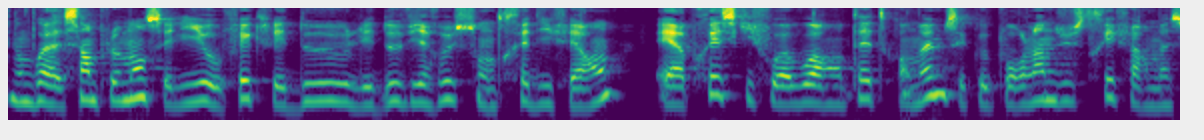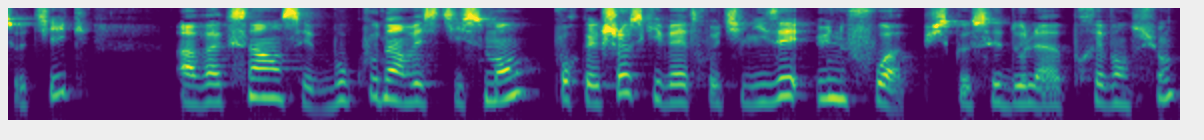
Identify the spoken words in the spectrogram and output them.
Donc voilà, simplement c'est lié au fait que les deux, les deux virus sont très différents. Et après, ce qu'il faut avoir en tête quand même, c'est que pour l'industrie pharmaceutique, un vaccin, c'est beaucoup d'investissement pour quelque chose qui va être utilisé une fois, puisque c'est de la prévention.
